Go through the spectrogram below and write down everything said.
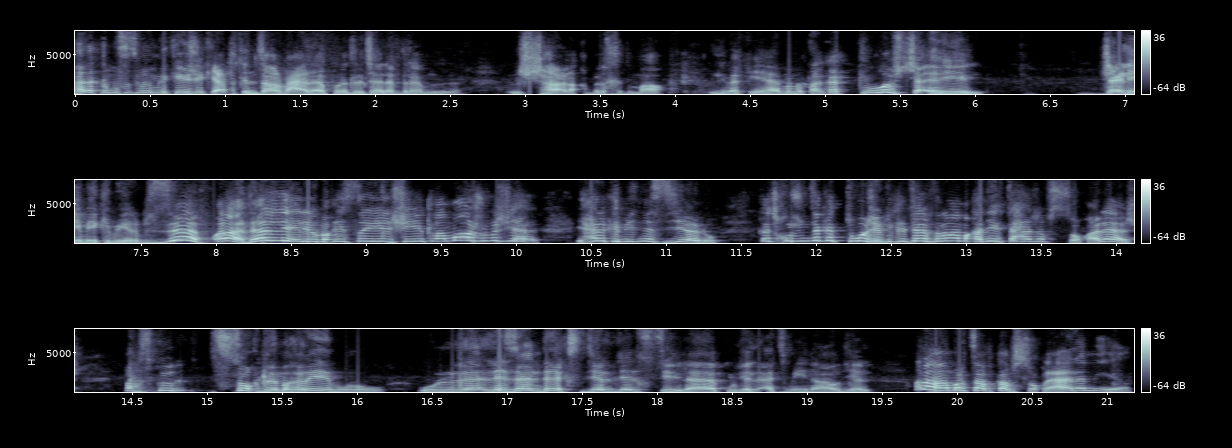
هذاك المستثمر ملي كيجي كيعطيك انت 4000 ولا 3000 درهم. الشهر على قبل الخدمه اللي ما فيها ما كتطلبش تاهيل تعليمي كبير بزاف. راه دار اللي عليه وباغي يشيط la marge باش يحرك ال business ديالو. كتخرج انت كتواجه ب 3000 درهم ما غادي حتى حاجة في السوق. علاش؟ parce que السوق ديال المغرب و les indexes ديال ديال الاستهلاك وديال الأثمنة وديال راه مرتبطة بالسوق العالمية.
